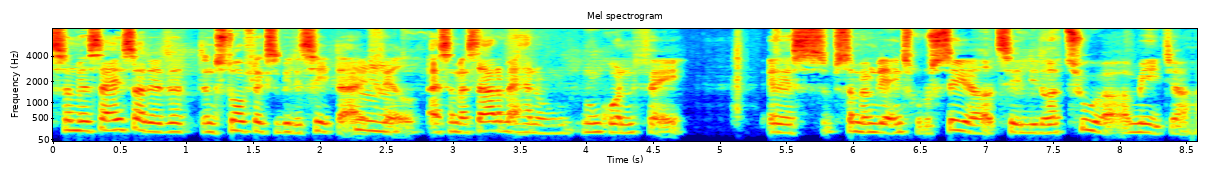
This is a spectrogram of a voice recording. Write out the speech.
som jeg sagde, så er det det- den store fleksibilitet, der er mm. i faget. Altså man starter med at have nogle, nogle grundfag, øh, så man bliver introduceret til litteratur og medier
